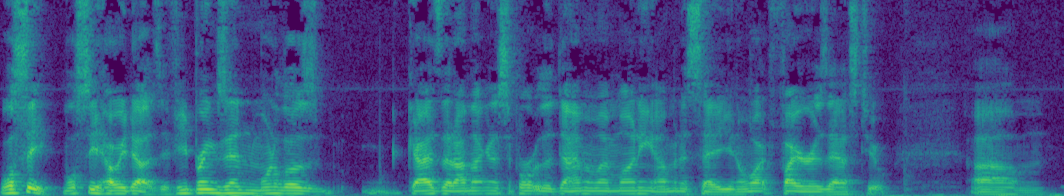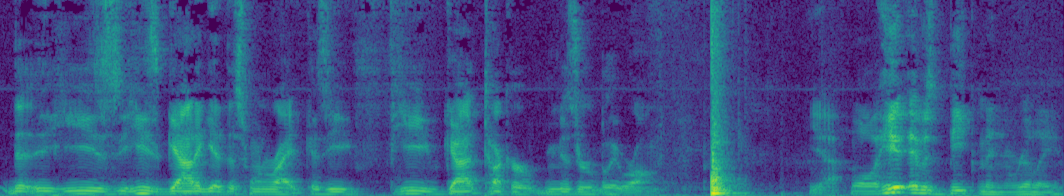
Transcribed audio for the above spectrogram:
we'll see. We'll see how he does. If he brings in one of those guys that I'm not going to support with a dime of my money, I'm going to say, you know what, fire his ass too. Um, th- he's he's got to get this one right because he he got Tucker miserably wrong. yeah. Well, he it was Beekman really.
